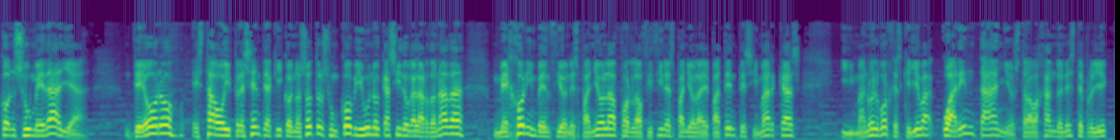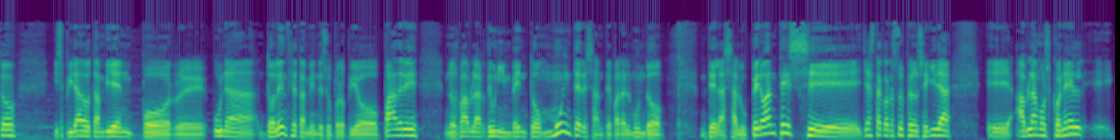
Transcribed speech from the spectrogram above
con su medalla de oro. Está hoy presente aquí con nosotros un COVID-1 que ha sido galardonada Mejor Invención Española por la Oficina Española de Patentes y Marcas y Manuel Borges, que lleva 40 años trabajando en este proyecto inspirado también por eh, una dolencia también de su propio padre, nos va a hablar de un invento muy interesante para el mundo de la salud. Pero antes, eh, ya está con nosotros, pero enseguida eh, hablamos con él.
